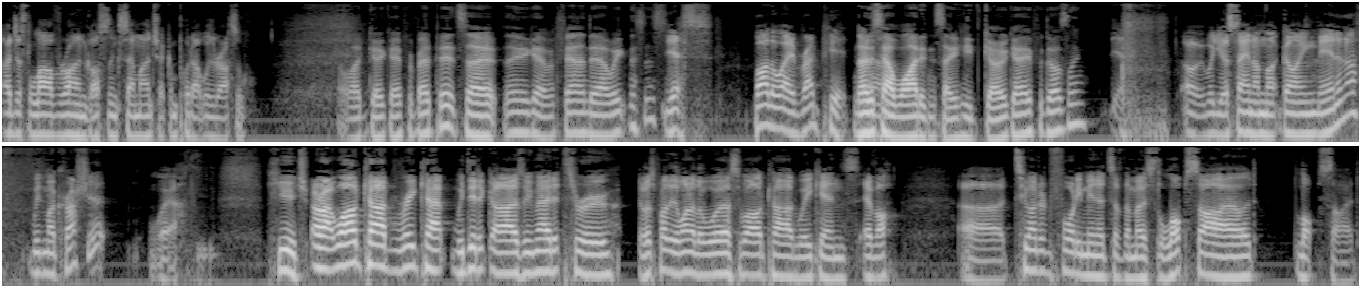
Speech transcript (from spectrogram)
I just love Ryan Gosling so much I can put up with Russell. Well, I'd go go for Brad Pitt. So there you go. We found our weaknesses. Yes. By the way, Brad Pitt. Notice um, how White didn't say he'd go gay for Gosling. Yeah. Oh, well, you're saying I'm not going man enough with my crush yet? Wow. Huge. All right, wild card recap. We did it, guys. We made it through. It was probably one of the worst wild card weekends ever. Uh, 240 minutes of the most lopsided, lopsided,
